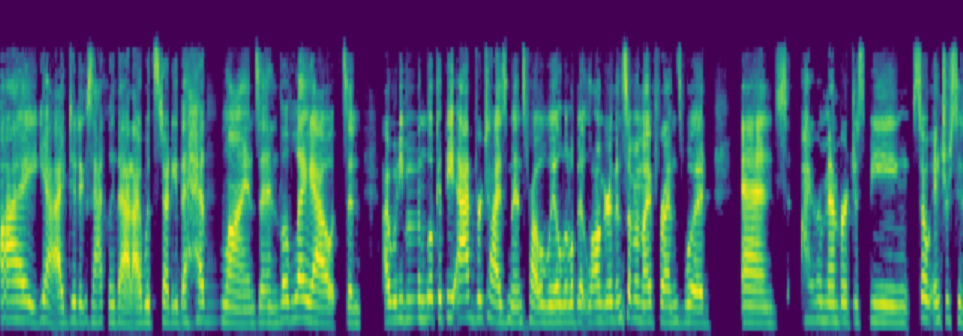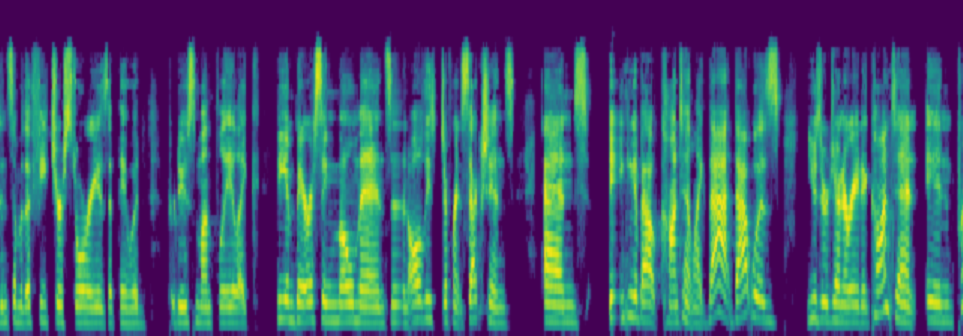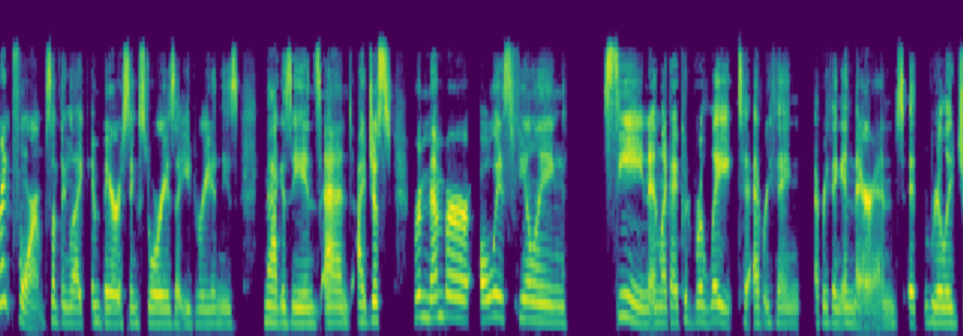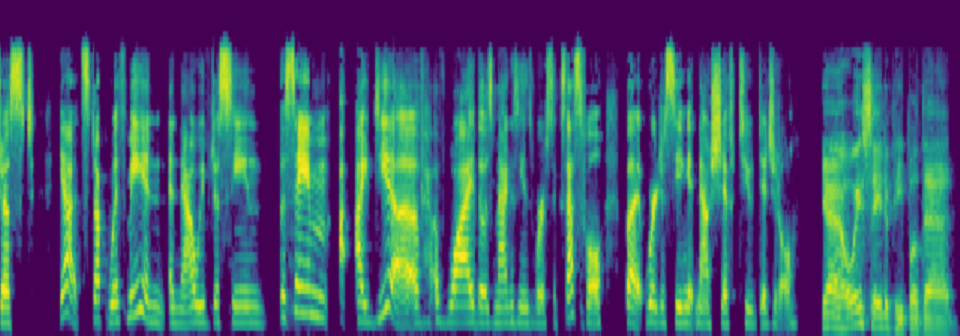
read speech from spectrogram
I, yeah, I did exactly that. I would study the headlines and the layouts, and I would even look at the advertisements probably a little bit longer than some of my friends would. And I remember just being so interested in some of the feature stories that they would produce monthly, like the embarrassing moments and all these different sections. And thinking about content like that, that was user generated content in print form, something like embarrassing stories that you'd read in these magazines. And I just remember always feeling seen and like I could relate to everything everything in there. And it really just yeah it stuck with me. And and now we've just seen the same idea of of why those magazines were successful but we're just seeing it now shift to digital. Yeah i always say to people that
